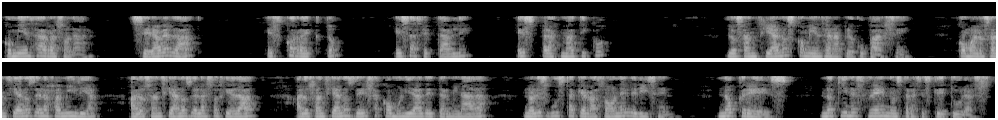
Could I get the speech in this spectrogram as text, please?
Comienza a razonar. ¿Será verdad? ¿Es correcto? ¿Es aceptable? ¿Es pragmático? Los ancianos comienzan a preocuparse. como a los ancianos de la familia, a los ancianos de la sociedad, a los ancianos de esa comunidad determinada, no les gusta que razone, le dicen, no crees, no tienes fe en nuestras escrituras,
